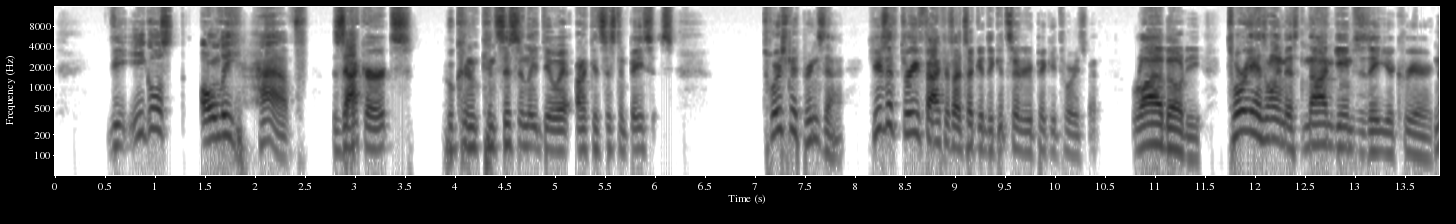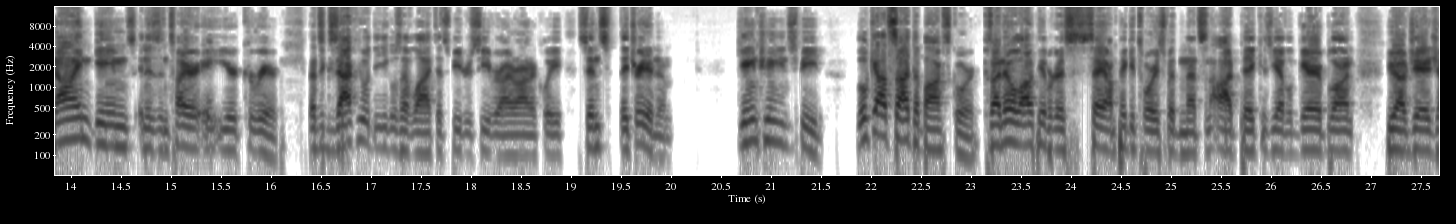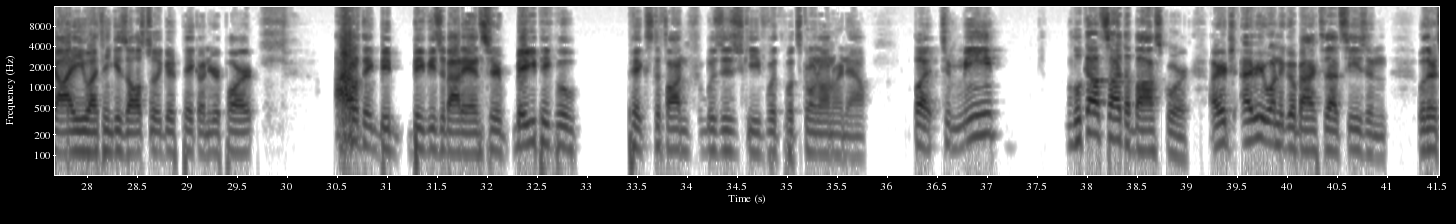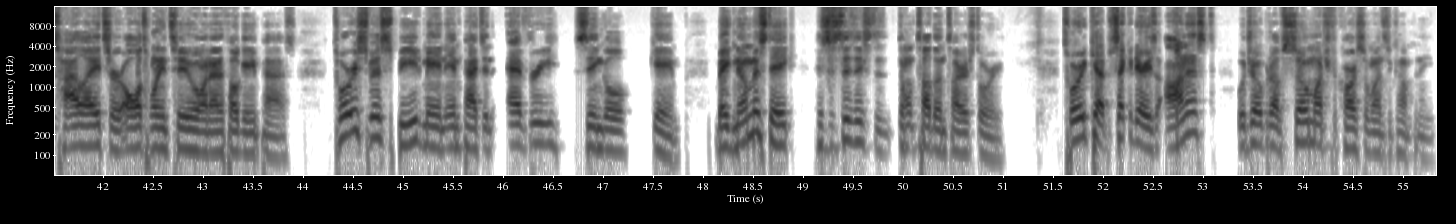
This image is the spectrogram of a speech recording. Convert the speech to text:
The Eagles only have Zach Ertz, who can consistently do it on a consistent basis. Torrey Smith brings that. Here's the three factors I took into consideration picking Torrey Smith. Reliability. Torrey has only missed nine games his eight year career. Nine games in his entire eight year career. That's exactly what the Eagles have lacked at speed receiver, ironically, since they traded him. Game changing speed. Look outside the box score because I know a lot of people are going to say I'm picking Torrey Smith, and that's an odd pick because you have Garrett Blount, you have Ajayi, who I think is also a good pick on your part. I don't think Big, V's about answer. Maybe people pick Stefen Wisniewski with what's going on right now. But to me, look outside the box score. I urge everyone to go back to that season, whether it's highlights or all 22 on NFL Game Pass. Torrey Smith's speed made an impact in every single game. Make no mistake, his statistics don't tell the entire story. Torrey kept secondaries honest, which opened up so much for Carson Wentz and company.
